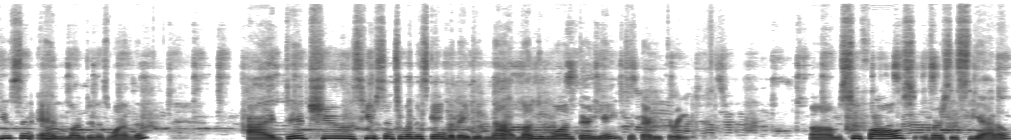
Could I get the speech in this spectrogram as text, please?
Houston and London is one of them. I did choose Houston to win this game, but they did not. London won 38 to 33. Um, Sioux Falls versus Seattle.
